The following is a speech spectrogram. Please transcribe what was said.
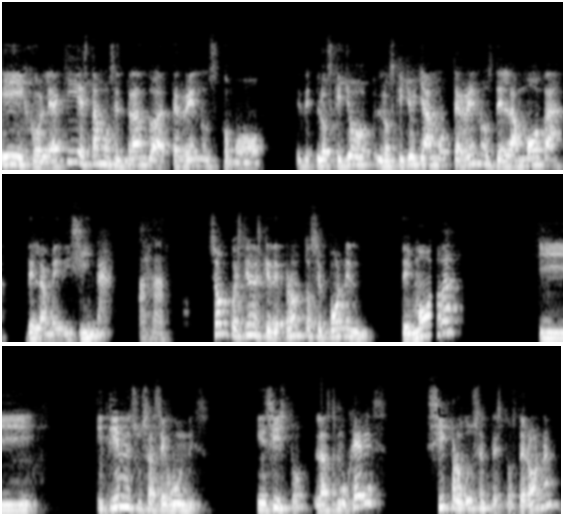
Híjole, aquí estamos entrando a terrenos como los que yo, los que yo llamo terrenos de la moda de la medicina. Ajá. Son cuestiones que de pronto se ponen de moda y, y tienen sus asegúnes. Insisto, las mujeres sí producen testosterona,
